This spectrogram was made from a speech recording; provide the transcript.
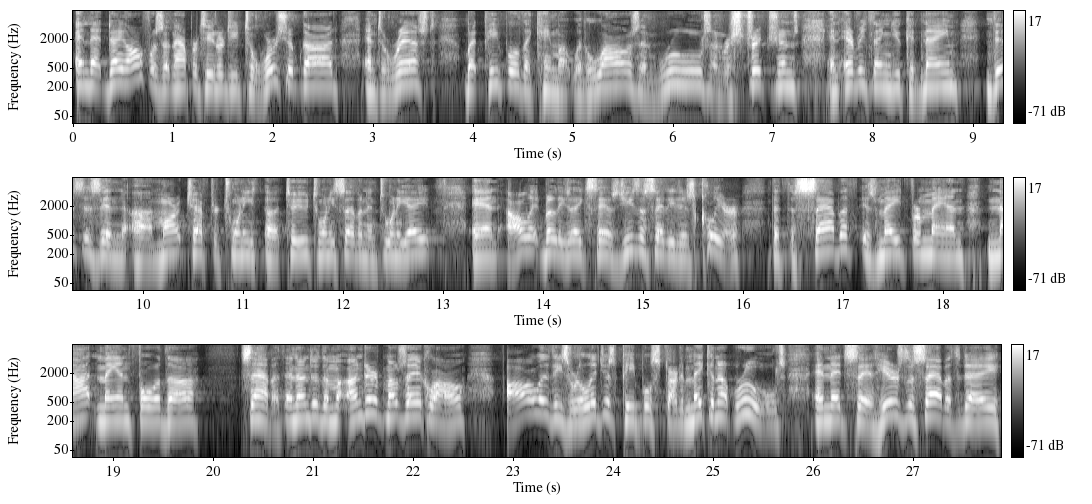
And that day off was an opportunity to worship God and to rest. But people, they came up with laws and rules and restrictions and everything you could name. This is in uh, Mark chapter 22, uh, 27 and 28. And all it really says, Jesus said it is clear that the Sabbath is made for man, not man for the Sabbath. And under the under Mosaic law, all of these religious people started making up rules, and they'd said, "Here's the Sabbath day,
